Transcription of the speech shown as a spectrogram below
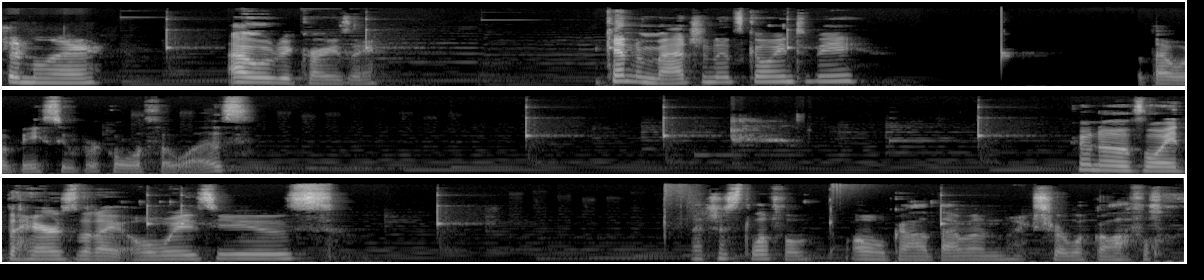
similar? That would be crazy. I can't imagine it's going to be. But that would be super cool if it was. Gonna avoid the hairs that I always use. I just love them. Oh god, that one makes her look awful.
